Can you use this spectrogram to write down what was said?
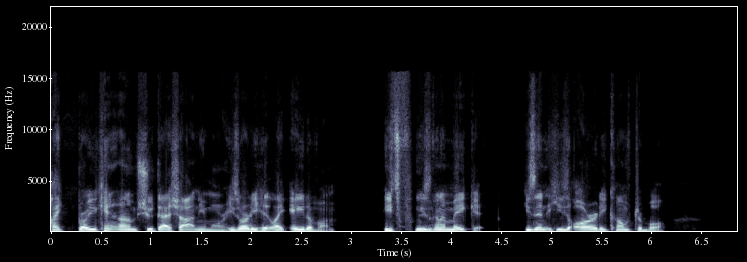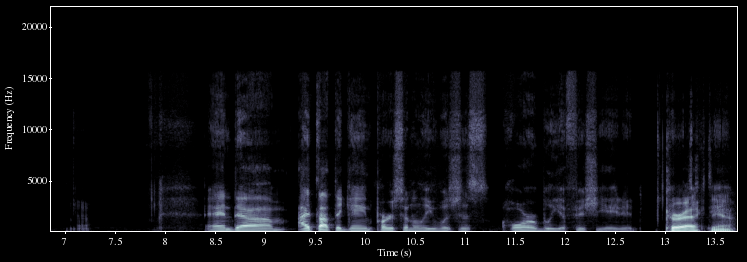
Like, bro, you can't let him shoot that shot anymore. He's already hit like eight of them. He's he's gonna make it. He's in. He's already comfortable. Yeah. And um, I thought the game personally was just horribly officiated. Correct. Yeah.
